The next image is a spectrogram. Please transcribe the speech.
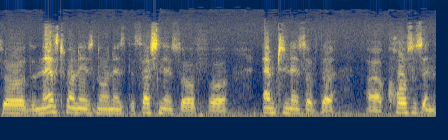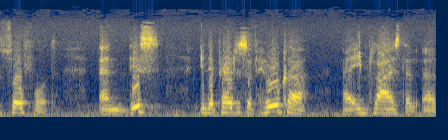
so the next one is known as the suchness of uh, emptiness of the uh, causes and so forth. And this, in the practice of Heruka, uh, implies the uh,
